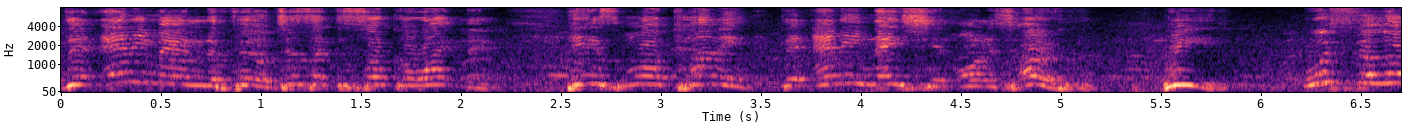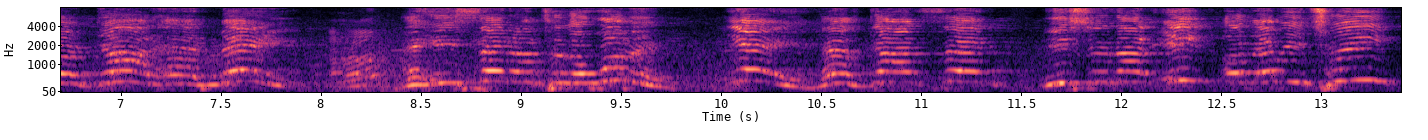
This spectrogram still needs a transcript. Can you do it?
than any man in the field, just like the so-called white man. He is more cunning than any nation on this earth. Read. which the Lord God had made. Uh-huh. And he said unto the woman, Yea, hath God said, Ye shall not eat of every tree.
